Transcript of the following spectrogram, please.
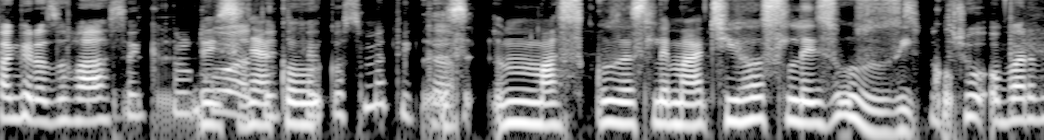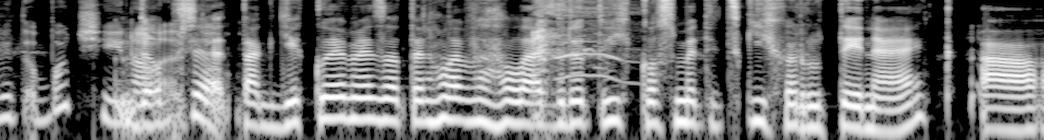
pak rozhlásek chvilku a nějakou kosmetika. masku ze slimáčího slizu, Zuzíku. Potřebuji obarvit obočí na Dobře, léto. tak děkujeme za tenhle vhled do tvých kosmetických rutinek a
